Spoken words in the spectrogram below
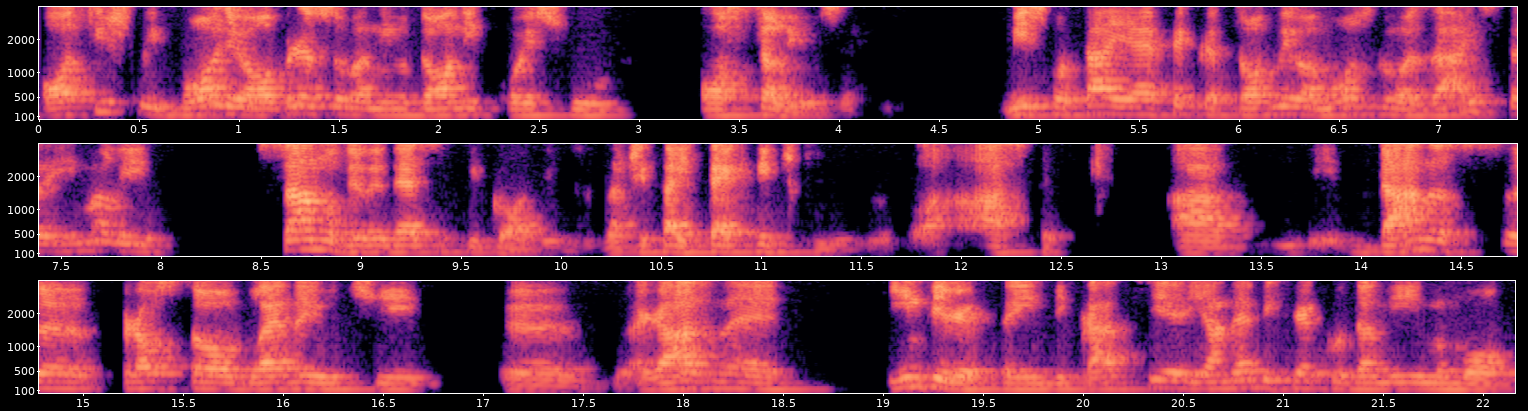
otišli bolje obrazovani od onih koji su ostali u zemlji. Mi smo taj efekt odliva mozgova zaista imali samo 90. godina, znači taj tehnički aspekt A danas e, prosto gledajući e, razne indirektne indikacije, ja ne bih rekao da mi imamo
